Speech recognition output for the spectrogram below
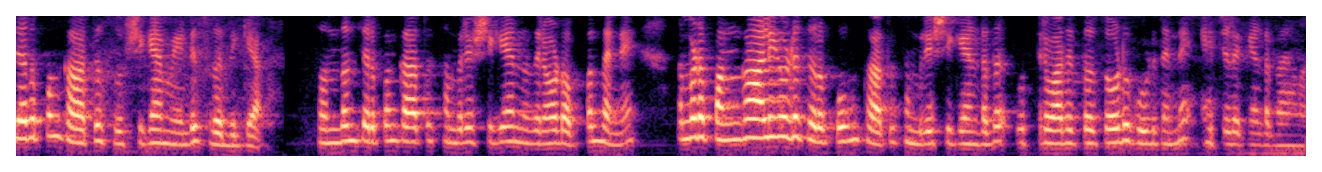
ചെറുപ്പം കാത്തു സൂക്ഷിക്കാൻ വേണ്ടി ശ്രദ്ധിക്കുക. സ്വന്തം ചെറുപ്പം കാത്തു സംരക്ഷിക്കുക എന്നതിനോടൊപ്പം തന്നെ നമ്മുടെ പങ്കാളിയുടെ ചെറുപ്പവും കാത്തു സംരക്ഷിക്കേണ്ടത് ഉത്തരവാദിത്വത്തോടു കൂടി തന്നെ ഏറ്റെടുക്കേണ്ടതാണ്.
